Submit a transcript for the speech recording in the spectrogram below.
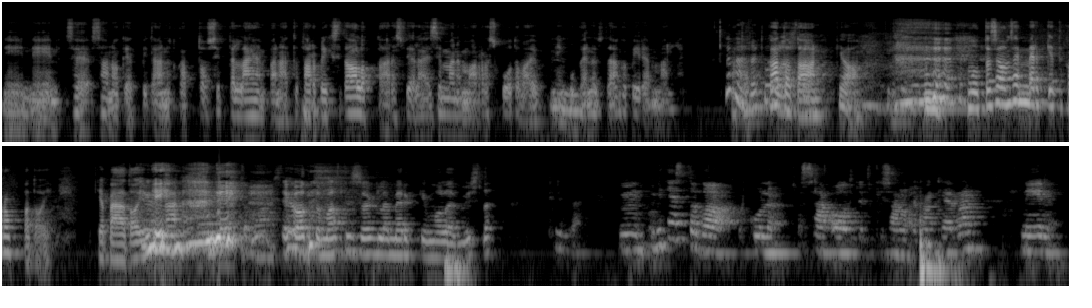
niin, niin se sanoikin, että pitää nyt katsoa sitten lähempänä, että tarviiko sitä aloittaa edes vielä ensimmäinen marraskuuta vai niin kuin Mm. venytetäänkö pidemmälle. Hyvältä kuulostaa. Katsotaan, joo. Mutta se on sen merkki, että kroppa toimii ja pää toimii. Kyllä. Niin. Ehdottomasti se on kyllä merkki molemmista. Kyllä. Mm, mites tota, kun sä oot nyt kisannut ekan kerran, niin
